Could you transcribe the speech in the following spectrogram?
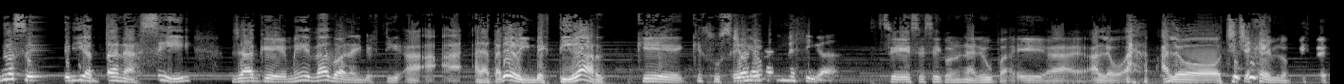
No sería tan así, ya que me he dado a la, a, a- a- a la tarea de investigar qué, qué sucedió. Investiga. Sí, sí, sí, con una lupa ahí a, a lo, a lo Chiche Heblon, ¿viste?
